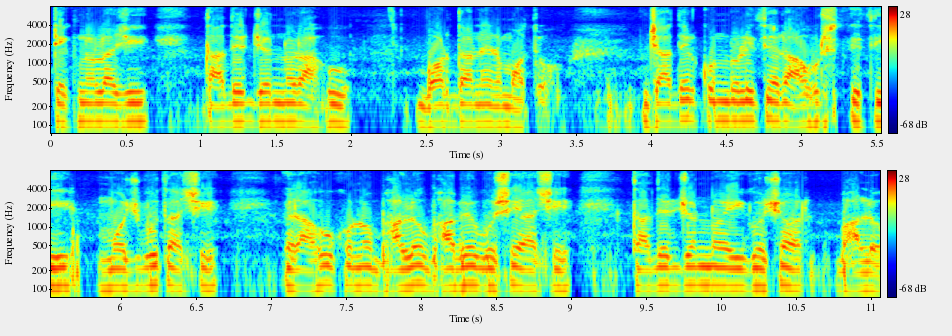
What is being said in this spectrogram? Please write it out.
technology তাদের জন্য রাহু বরদানের মতো। যাদের কুণ্ডলিতে রাহুর স্থিতি মজবুত আছে, রাহু কোনো ভালোভাবে বসে আছে, তাদের জন্য এই গোচর ভালো।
